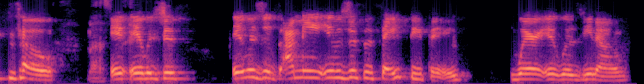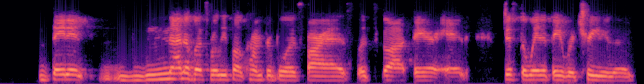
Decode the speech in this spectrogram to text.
so it, it was just it was just I mean it was just a safety thing where it was you know they didn't none of us really felt comfortable as far as let's go out there and just the way that they were treating them.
